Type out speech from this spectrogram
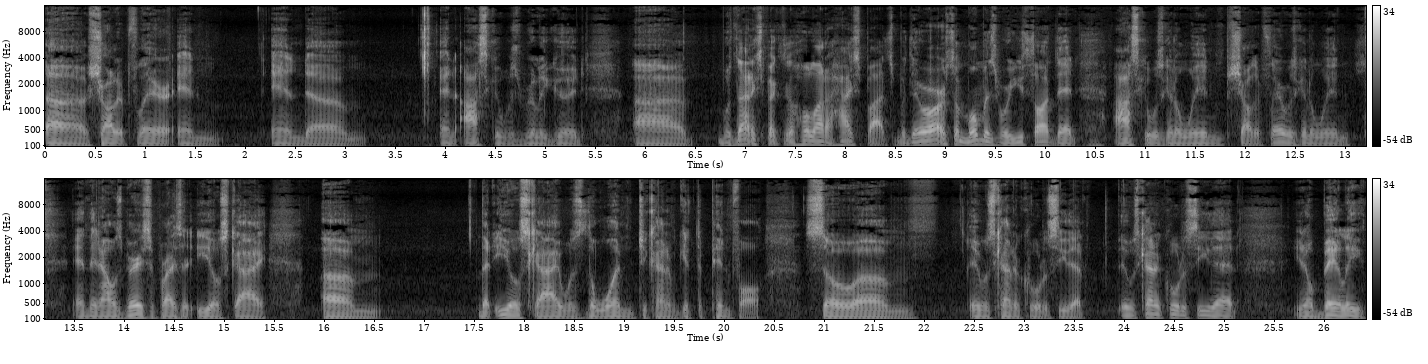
uh, Charlotte Flair, and and um, and Asuka was really good. Uh, was not expecting a whole lot of high spots, but there are some moments where you thought that Asuka was going to win, Charlotte Flair was going to win, and then I was very surprised that Iyo Sky, um, that Iyo Sky was the one to kind of get the pinfall. So um, it was kind of cool to see that. It was kind of cool to see that, you know, Bayley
